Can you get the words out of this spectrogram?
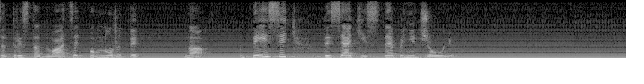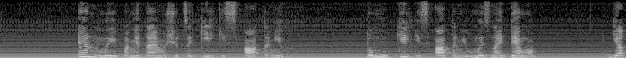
це 320 помножити на 10 в 10 степені джоулів. N ми пам'ятаємо, що це кількість атомів Тому кількість атомів ми знайдемо як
